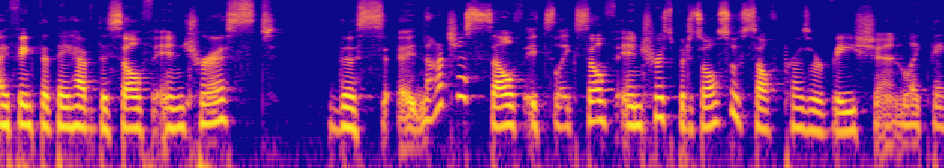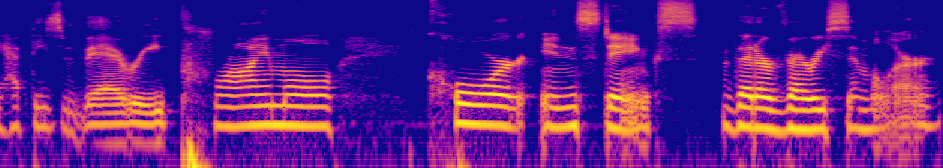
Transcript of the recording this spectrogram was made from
I think that they have the self interest, this not just self, it's like self interest, but it's also self preservation. Like they have these very primal core instincts that are very similar,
